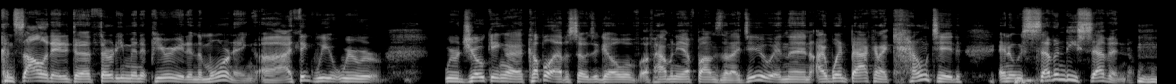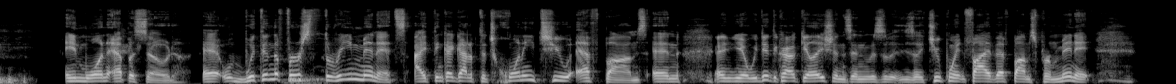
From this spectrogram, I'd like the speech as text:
consolidated to a 30 minute period in the morning. Uh, I think we we were we were joking a couple episodes ago of, of how many f bombs that I do, and then I went back and I counted, and it was 77 in one episode. Uh, within the first three minutes, I think I got up to 22 f bombs, and and you know we did the calculations, and it was, it was like 2.5 f bombs per minute.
